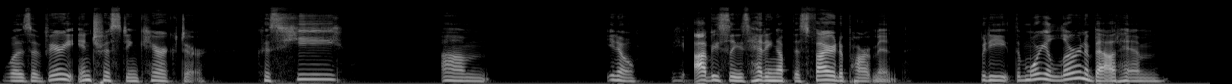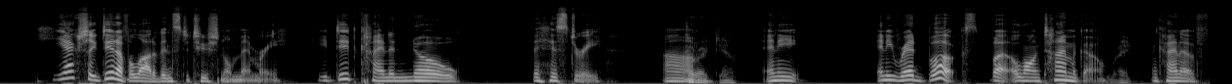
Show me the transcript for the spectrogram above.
was a very interesting character because he, um, you know, he obviously is heading up this fire department, but he the more you learn about him, he actually did have a lot of institutional memory. He did kind of know the history. Um, Correct. Yeah. And he and he read books, but a long time ago. Right. And kind of.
